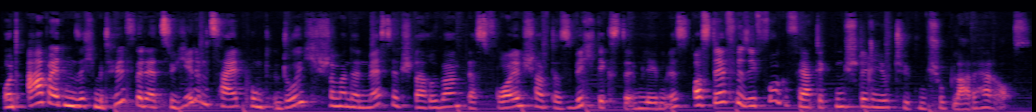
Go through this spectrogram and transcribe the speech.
und arbeiten sich mit Hilfe der zu jedem Zeitpunkt durchschimmernden Message darüber, dass Freundschaft das Wichtigste im Leben ist, aus der für sie vorgefertigten Stereotypen-Schublade heraus.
